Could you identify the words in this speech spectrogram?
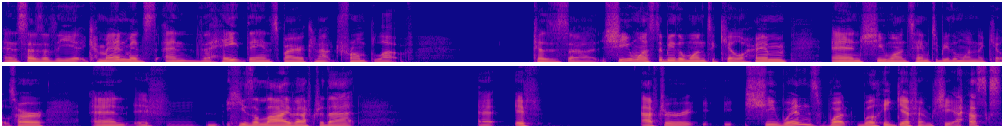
and says that the commandments and the hate they inspire cannot trump love. Because uh, she wants to be the one to kill him, and she wants him to be the one that kills her. And if he's alive after that, uh, if after she wins, what will he give him? She asks,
